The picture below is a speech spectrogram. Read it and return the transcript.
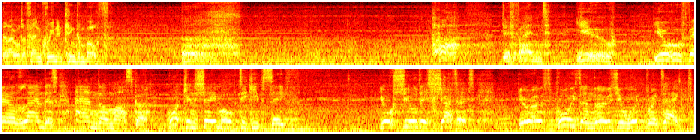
Then I will defend Queen and Kingdom both. ha! Defend? You? You who failed Landis and Dalmasca. What can shame hope to keep safe? Your shield is shattered. Your oaths poison those you would protect.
